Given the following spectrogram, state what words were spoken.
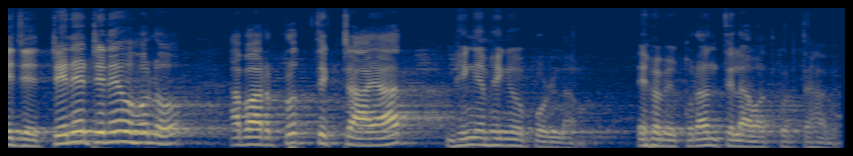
এই যে টেনে টেনেও হলো আবার প্রত্যেকটা আয়াত ভেঙে ভেঙেও পড়লাম এভাবে কোরআন তেলাওয়াত করতে হবে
